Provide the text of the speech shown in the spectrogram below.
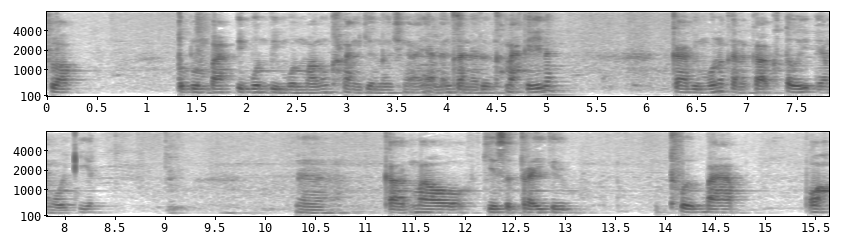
ធ្លាប់ទុកលំបាកពីមុនពីមុនមកនោះខ្លាំងជាងនឹងឆ្ងាយអាហ្នឹងគ្រាន់តែរឿងខ្មាស់គេហ្នឹងកាលពីមុនគ្រាន់តែកើតខ្ទុយ500ជាតិណាកើតមក ជាស្ត្រីគឺធ្វើបាបអស់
